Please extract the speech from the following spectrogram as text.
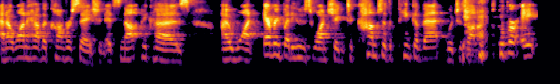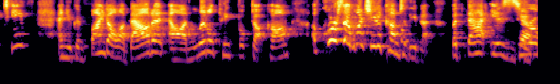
and I want to have a conversation. It's not because I want everybody who's watching to come to the Pink event, which is on October 18th. And you can find all about it on littlepinkbook.com. Of course, I want you to come to the event, but that is 0%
